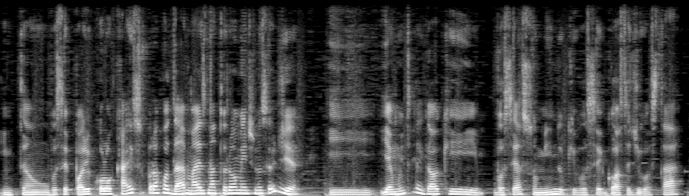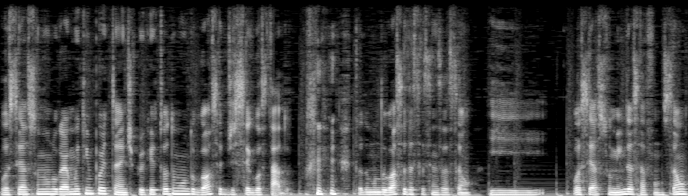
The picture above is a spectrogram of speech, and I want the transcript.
Então você pode colocar isso para rodar mais naturalmente no seu dia. E, e, é muito legal que você assumindo que você gosta de gostar, você assume um lugar muito importante, porque todo mundo gosta de ser gostado. todo mundo gosta dessa sensação. E você assumindo essa função,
